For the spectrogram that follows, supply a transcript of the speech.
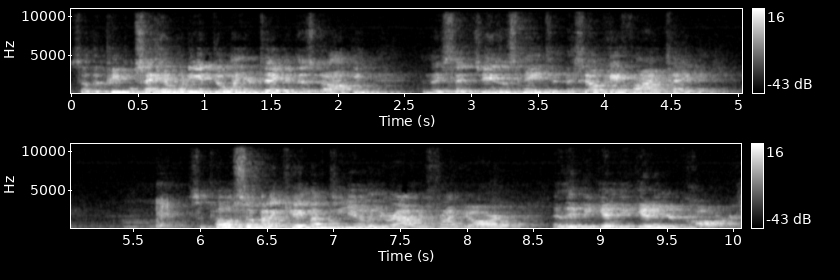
So the people say, Hey, what are you doing? You're taking this donkey? And they said, Jesus needs it. They say, Okay, fine, take it. Suppose somebody came up to you and you're out in your front yard and they begin to get in your car.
